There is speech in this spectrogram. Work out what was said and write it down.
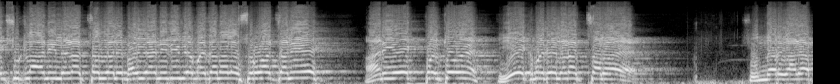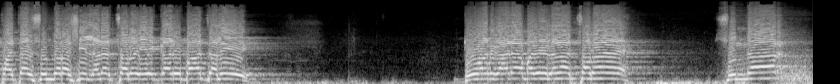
एक सुटला आणि लढत चालू झाली. भव्य आणि दिव्य मैदानाला सुरुवात झाली आणि एक पळतोय. एक मध्ये लढत चालू आहे. सुंदर गाड्या पाहताय सुंदर अशी लढत चालू आहे. एक गाडी बाद झाली. दोन गाड्यामध्ये लढत चालू आहे. सुंदर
